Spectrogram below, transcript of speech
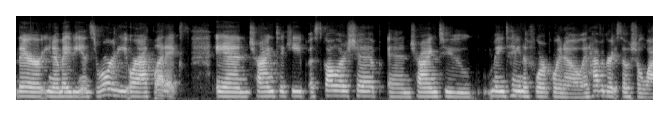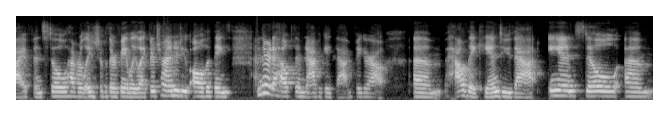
They're you know maybe in sorority or athletics and trying to keep a scholarship and trying to maintain a 4.0 and have a great social life and still have a relationship with their family. Like they're trying to do all the things. I'm there to help them navigate that and figure out um, how they can do that and still um,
